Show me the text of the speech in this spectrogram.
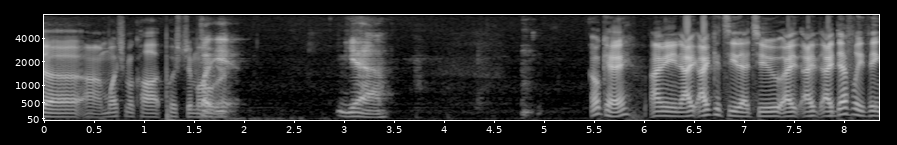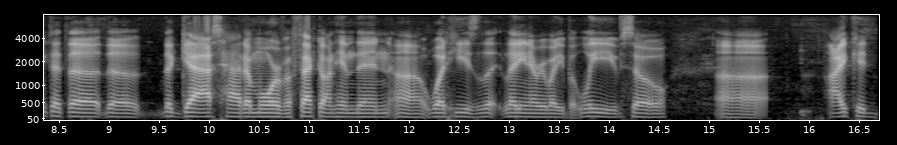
the um what call it pushed him But over. yeah, yeah, Okay, I mean I, I could see that too. I, I, I definitely think that the, the the gas had a more of effect on him than uh, what he's le- letting everybody believe. So uh, I could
